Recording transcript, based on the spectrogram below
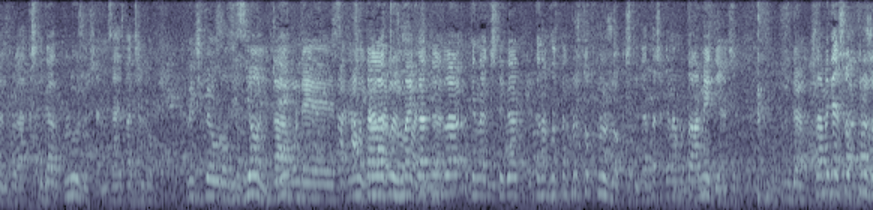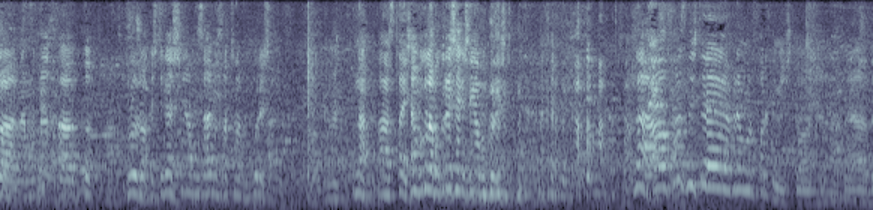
pentru că a câștigat Clujul și am zis hai să facem pe principiul Eurovision. Da, știi? unde s-a Am mutat la Cluj, mai că faci, atunci da. la, când a câștigat, când am fost în Cluj, tot Clujul a câștigat, așa că ne-am mutat la media. Și, Da. și la media și tot Clujul a, ne-am mutat, a, tot Clujul a câștigat și am zis hai mă să facem la București. Na, asta e. Și am făcut la București și am câștigat București. da, au fost niște vremuri foarte mișto în perioada 2010-2011.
